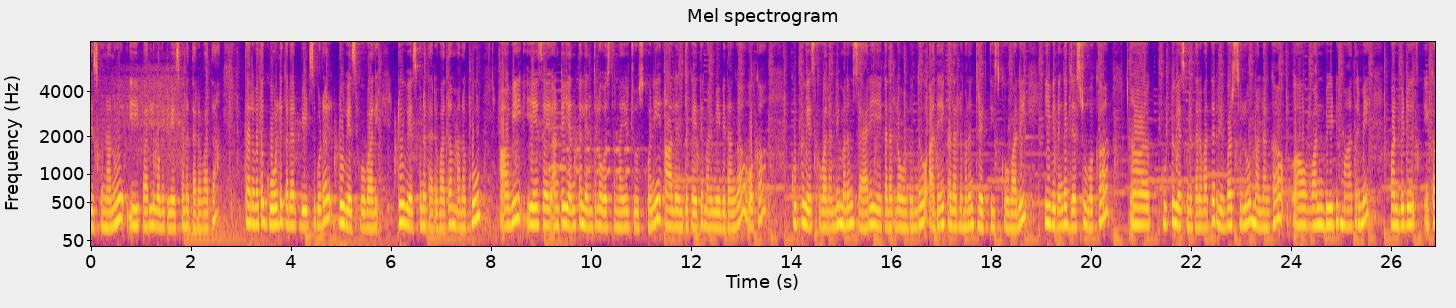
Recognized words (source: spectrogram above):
తీసుకున్నాను. ఈ పర్ల్ ఒకటి వేసుకున్న తర్వాత తర్వాత గోల్డ్ కలర్ బీడ్స్ కూడా టూ వేసుకోవాలి. టూ వేసుకున్న తర్వాత మనకు అవి ఏ సై అంటే ఎంత లెంత్లో వస్తున్నాయో చూసుకొని ఆ లెంత్కి అయితే మనం ఈ విధంగా ఒక కుట్టు వేసుకోవాలండి. మనం శారీ ఏ కలర్లో ఉంటుందో అదే కలర్లో మనం థ్రెడ్ తీసుకోవాలి. ఈ విధంగా జస్ట్ ఒక కుట్టు వేసుకున్న తర్వాత రివర్స్లో మళ్ళంక వన్ బీడ్ మాత్రమే వన్ బీడ్ ఇక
